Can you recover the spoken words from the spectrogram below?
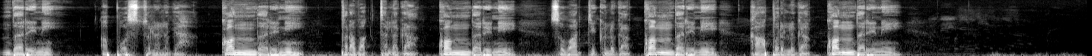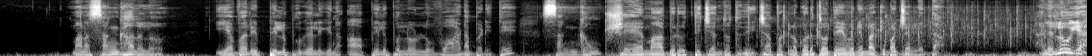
కొందరిని అపోస్తులుగా కొందరిని ప్రవక్తలుగా కొందరిని సువార్థికులుగా కొందరిని కాపరులుగా కొందరిని మన సంఘాలలో ఎవరి పిలుపు కలిగిన ఆ పిలుపులోళ్ళు వాడబడితే సంఘం క్షేమాభివృద్ధి చెందుతుంది. చప్పట్లు కొడుతూ దేవుని మహిమ చెల్లిద్దాం. Hallelujah!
